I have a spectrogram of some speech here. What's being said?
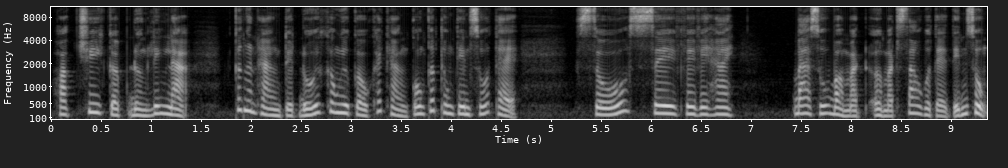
hoặc truy cập đường link lạ. Các ngân hàng tuyệt đối không yêu cầu khách hàng cung cấp thông tin số thẻ, số CVV2, ba số bảo mật ở mặt sau của thẻ tín dụng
